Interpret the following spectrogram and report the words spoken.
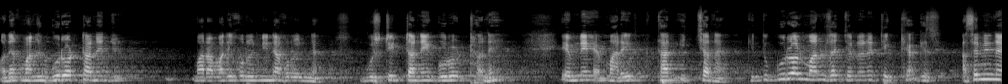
অনেক মানুষ গুড়োর টানে মারামারি করুন না করুন না। গোষ্ঠীর টানে গুড়োর টানে। এমনি মারির তার ইচ্ছা নাই। কিন্তু গুড়োর মানুষ আছে না ঠিকঠাক গেছে। আসেনি না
